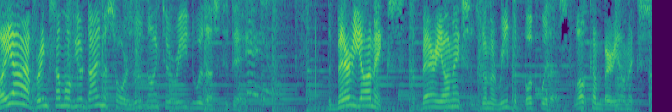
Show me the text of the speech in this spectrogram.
Oh yeah, bring some of your dinosaurs. Who's going to read with us today? The Baryonyx. The Baryonyx is going to read the book with us. Welcome, Baryonyx.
